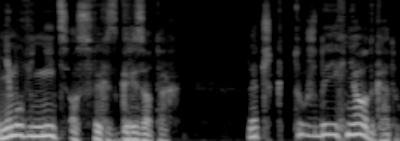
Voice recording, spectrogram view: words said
Nie mówi nic o swych zgryzotach, lecz któż by ich nie odgadł?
